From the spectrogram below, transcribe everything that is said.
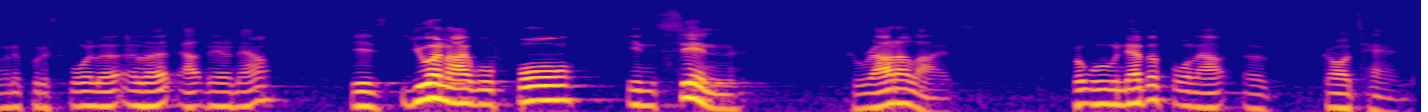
I'm going to put a spoiler alert out there now, is you and I will fall in sin throughout our lives, but we will never fall out of God's hands.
